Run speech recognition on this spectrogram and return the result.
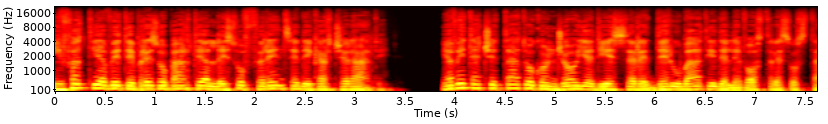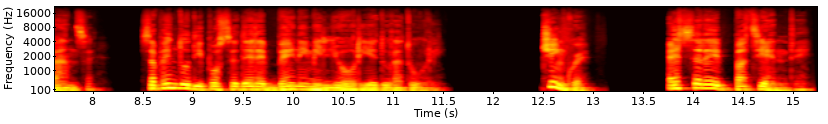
Infatti avete preso parte alle sofferenze dei carcerati, e avete accettato con gioia di essere derubati delle vostre sostanze, sapendo di possedere beni migliori e duraturi. 5. Essere pazienti.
